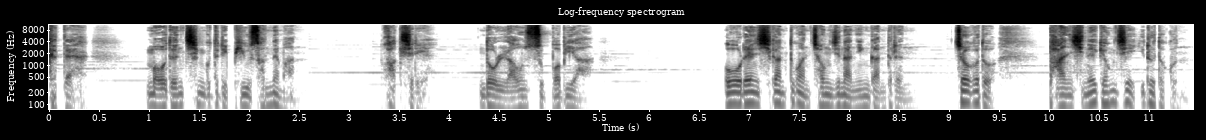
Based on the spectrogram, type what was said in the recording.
그때 모든 친구들이 비웃었네만 확실히 놀라운 수법이야. 오랜 시간 동안 정진한 인간들은 적어도 반신의 경지에 이르더군.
